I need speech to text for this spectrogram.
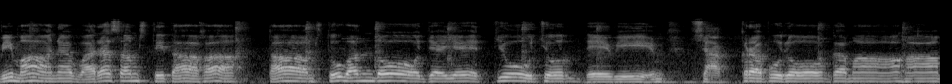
विमानवरसंस्थिताः। तां स्तुवन्दो जयेत्यूचुर्देवीं शक्रपुरोगमाः।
